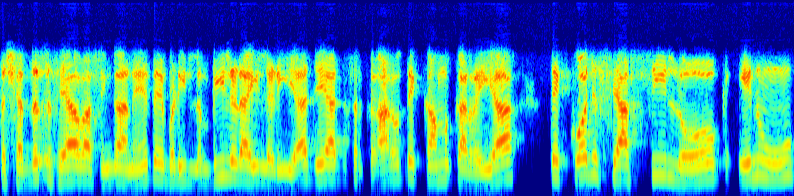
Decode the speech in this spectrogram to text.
ਤਸ਼ੱਦਦ ਸਿਆ ਵਾ ਸਿੰਘਾਂ ਨੇ ਤੇ ਬੜੀ ਲੰਬੀ ਲੜਾਈ ਲੜੀ ਆ। ਜੇ ਅੱਜ ਸਰਕਾਰ ਉੱਤੇ ਕੰਮ ਕਰ ਰਹੀ ਆ ਤੇ ਕੁਝ ਸਿਆਸੀ ਲੋਕ ਇਹਨੂੰ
